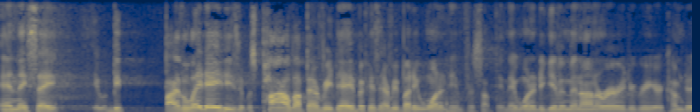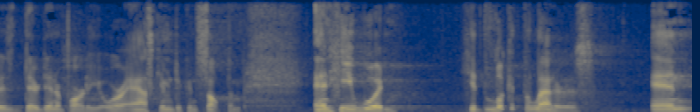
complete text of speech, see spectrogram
and they say it would be by the late 80s it was piled up every day because everybody wanted him for something. They wanted to give him an honorary degree or come to his, their dinner party or ask him to consult them. And he would he'd look at the letters and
